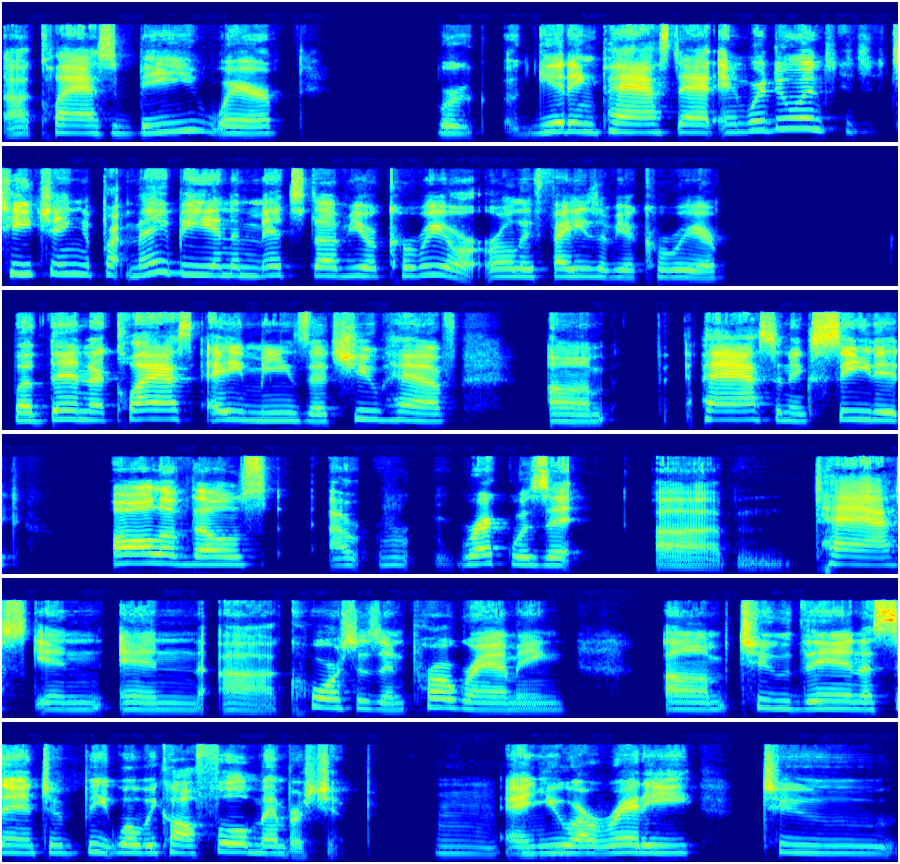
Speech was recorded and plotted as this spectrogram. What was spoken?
uh, class b where we're getting past that and we're doing teaching maybe in the midst of your career or early phase of your career. But then a class A means that you have um, passed and exceeded all of those uh, requisite um, tasks in in uh, courses and programming um, to then ascend to be what we call full membership, Mhm. and you are ready to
